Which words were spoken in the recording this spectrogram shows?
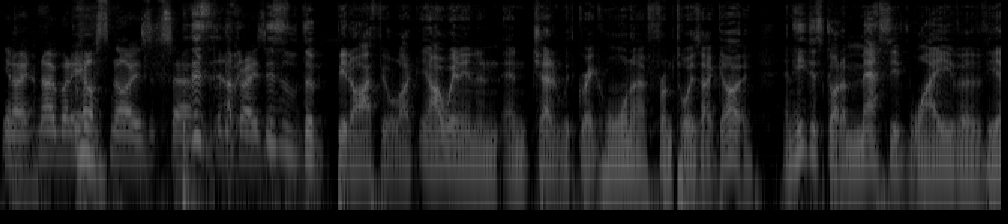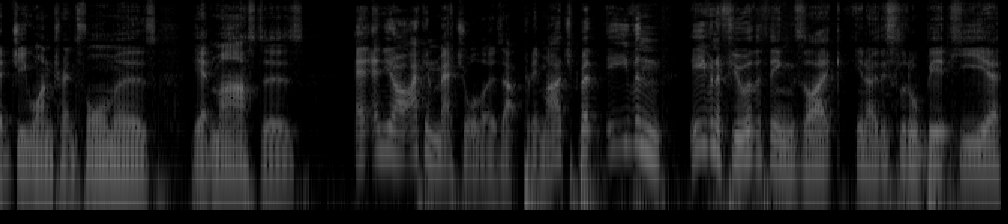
you know Yeah. nobody else knows, it's uh, this, pretty I mean, crazy. this is the bit I feel like. You know, I went in and, and chatted with Greg Horner from Toys I Go, and he just got a massive wave of. He had G1 Transformers, he had Masters, and, and you know I can match all those up pretty much. But even even a few of the things like you know this little bit here,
